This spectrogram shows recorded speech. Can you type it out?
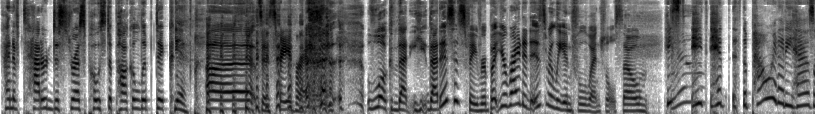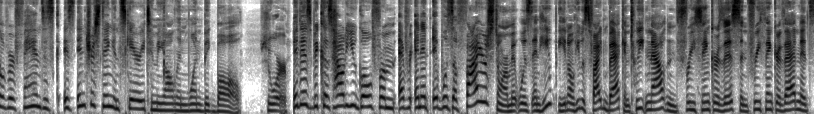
kind of tattered, distressed, post-apocalyptic. Yeah. Uh, It's his favorite. look that he that is his favorite. But you're right; it is really influential. So He's he, he the power that he has over fans is is interesting and scary to me all in one big ball. Sure. It is because how do you go from every and it, it was a firestorm. It was and he you know he was fighting back and tweeting out and free thinker this and free thinker that and it's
